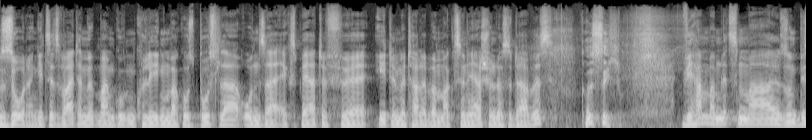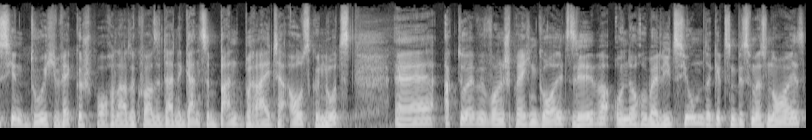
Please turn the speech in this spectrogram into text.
So, dann geht's jetzt weiter mit meinem guten Kollegen Markus Busler, unser Experte für Edelmetalle beim Aktionär. Schön, dass du da bist. Grüß dich. Wir haben beim letzten Mal so ein bisschen durchweg gesprochen, also quasi deine ganze Bandbreite ausgenutzt. Äh, aktuell, wir wollen sprechen Gold, Silber und auch über Lithium. Da gibt's ein bisschen was Neues.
